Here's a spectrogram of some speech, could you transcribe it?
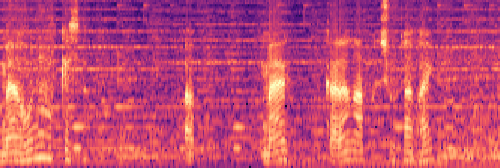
मैं हूँ ना आपके साथ। अब मैं करण आपका छोटा भाई।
